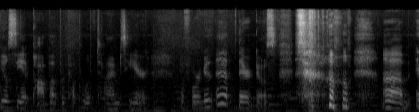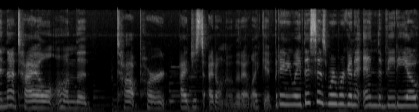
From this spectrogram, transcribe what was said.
you'll see it pop up a couple of times here before it goes, eh, there it goes. So, um, and that tile on the top part, I just, I don't know that I like it. But anyway, this is where we're going to end the video.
